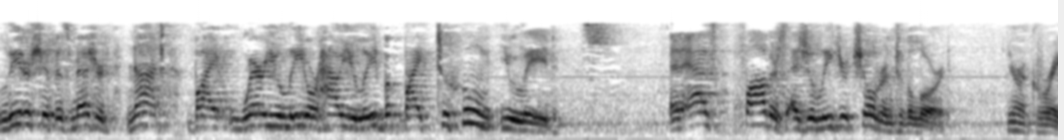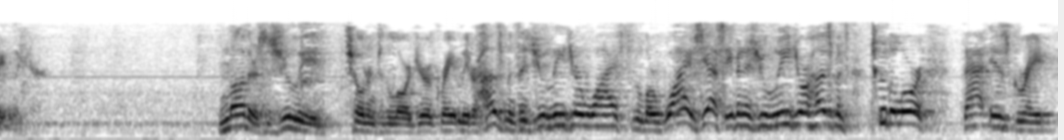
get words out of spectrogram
leadership is measured not by where you lead or how you lead, but by to whom you lead. And as fathers, as you lead your children to the Lord, you're a great leader. Mothers, as you lead children to the Lord, you're a great leader. Husbands, as you lead your wives to the Lord. Wives, yes, even as you lead your husbands to the Lord. That is great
